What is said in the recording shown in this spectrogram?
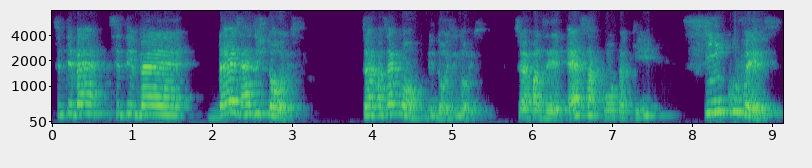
Se tiver, se tiver 10 resistores, você vai fazer como? De dois em dois. Você vai fazer essa conta aqui cinco vezes.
